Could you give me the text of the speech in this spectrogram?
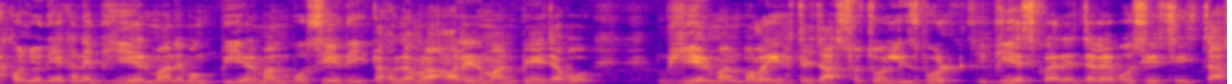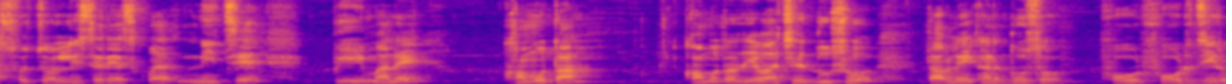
এখন যদি এখানে ভি এর মান এবং পি এর মান বসিয়ে দিই, তাহলে আমরা আর এর মান পেয়ে যাব। ভি এর মান বলাই হচ্ছে চারশো চল্লিশ ভোল্ট ভি স্কোয়ারের জায়গায় বসিয়েছি চারশো চল্লিশের স্কোয়ার নিচে পি মানে ক্ষমতা ক্ষমতা দেওয়া আছে দুশো, তাহলে এখানে দুশো। Four four, zero,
